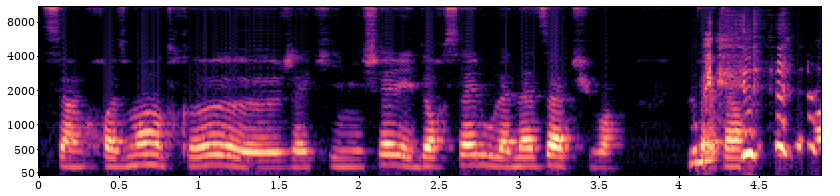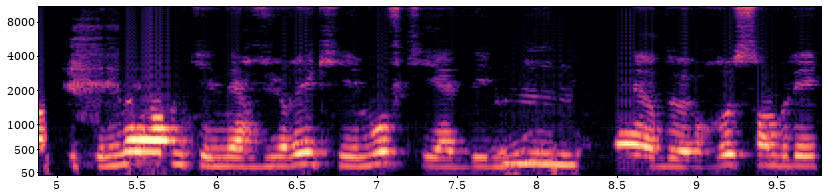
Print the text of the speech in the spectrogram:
c'est un croisement entre euh, Jackie et Michel et Dorsel ou la NASA, tu vois. C'est un truc énorme, qui est nervuré, qui est mauve, qui a des mmh. de ressembler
